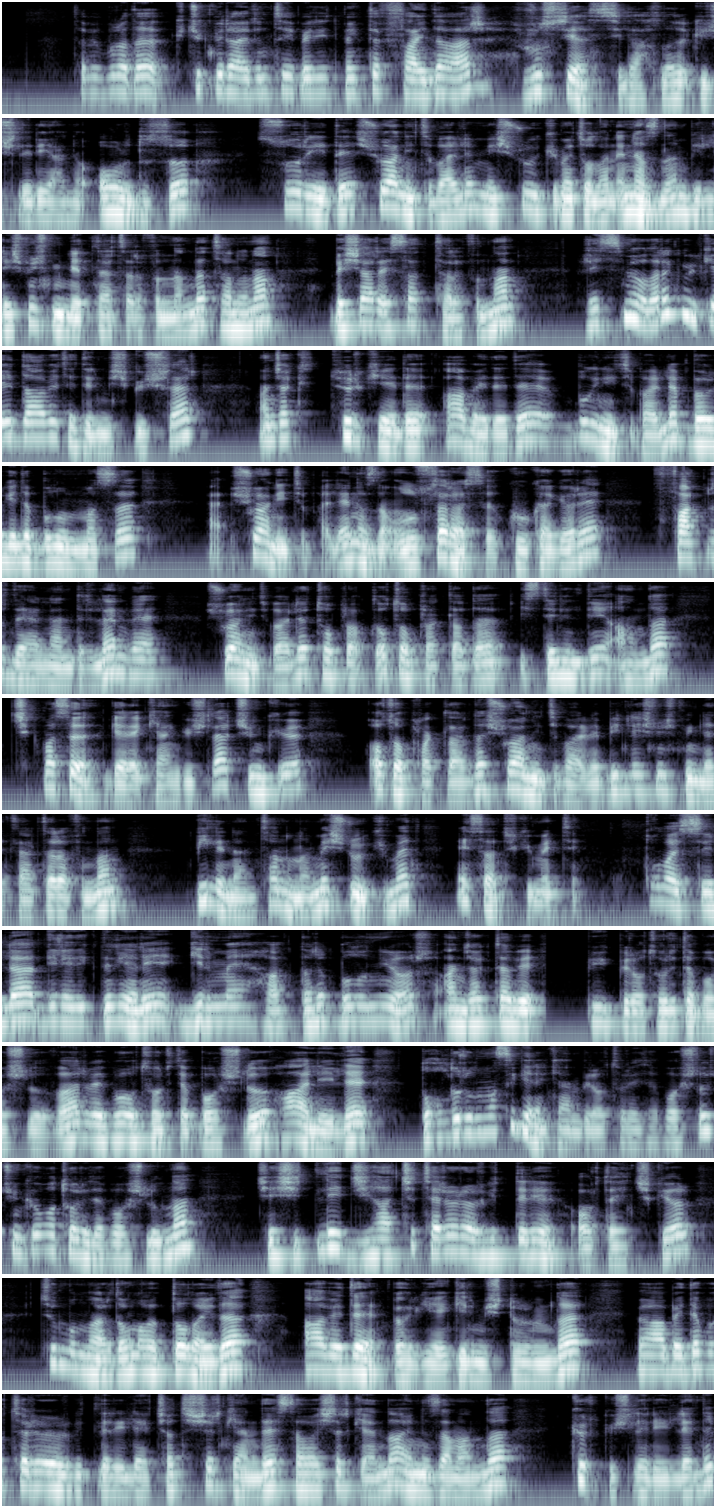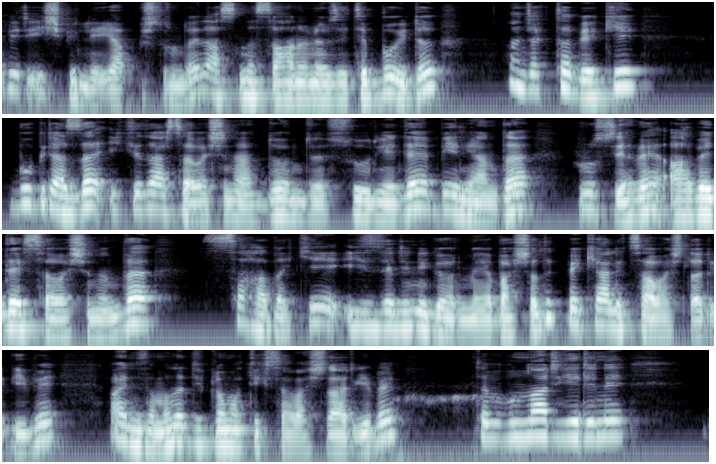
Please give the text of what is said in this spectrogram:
Tabi burada küçük bir ayrıntıyı belirtmekte fayda var. Rusya silahlı güçleri yani ordusu Suriye'de şu an itibariyle meşru hükümet olan en azından Birleşmiş Milletler tarafından da tanınan Beşar Esad tarafından resmi olarak ülkeye davet edilmiş güçler. Ancak Türkiye'de, ABD'de bugün itibariyle bölgede bulunması yani şu an itibariyle en azından uluslararası hukuka göre farklı değerlendirilen ve şu an itibariyle toprakta o topraklarda istenildiği anda çıkması gereken güçler. Çünkü o topraklarda şu an itibariyle Birleşmiş Milletler tarafından bilinen tanınan meşru hükümet Esad hükümeti. Dolayısıyla diledikleri yere girme hakları bulunuyor. Ancak tabi büyük bir otorite boşluğu var ve bu otorite boşluğu haliyle doldurulması gereken bir otorite boşluğu. Çünkü o otorite boşluğundan çeşitli cihatçı terör örgütleri ortaya çıkıyor. Tüm bunlardan dolayı da ABD bölgeye girmiş durumda ve ABD bu terör örgütleriyle çatışırken de savaşırken de aynı zamanda Kürt güçleriyle de bir işbirliği yapmış durumdaydı. Aslında sahanın özeti buydu. Ancak tabii ki Bu biraz da iktidar savaşına döndü Suriye'de. Bir yanda Rusya ve ABD savaşının da sahadaki izlerini görmeye başladık. Vekalet savaşları gibi aynı zamanda diplomatik savaşlar gibi. Tabi bunlar yerini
